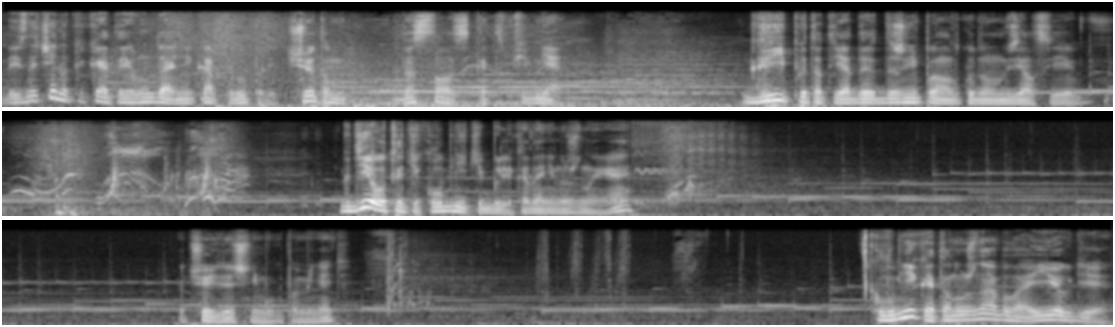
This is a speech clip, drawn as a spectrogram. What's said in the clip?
Да изначально какая-то ерунда, а не карты выпали Что там досталось, какая-то фигня Гриб этот, я даже не понял, откуда он взялся я... Где вот эти клубники были, когда они нужны, а? А что я дальше не могу поменять? Клубника это нужна была, ее где?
